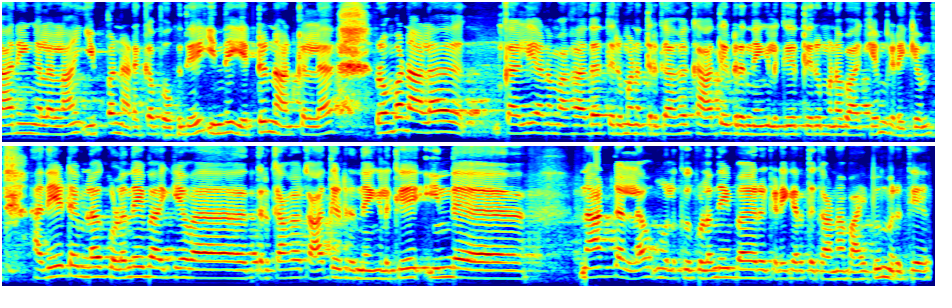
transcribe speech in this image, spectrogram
காரியங்களெல்லாம் இப்போ நடக்க போகுது. இந்த எட்டு நாட்களில் ரொம்ப நாளாக கல்யாணமாகாத திருமணத்திற்காக காத்துட்டு இருந்தவங்களுக்கு திருமண பாக்கியம் கிடைக்கும். அதே டைமில் குழந்தை பாக்கியத்திற்காக காத்துட்டு இருந்தவங்களுக்கு இந்த நாட்களில் உங்களுக்கு குழந்தை பேர் கிடைக்கிறதுக்கான வாய்ப்பும் இருக்குது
